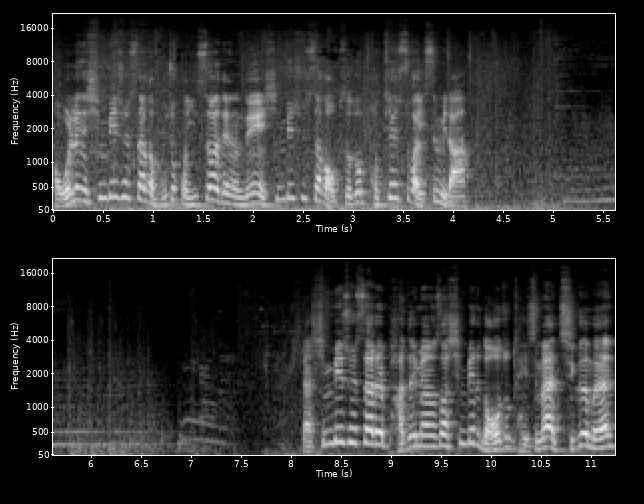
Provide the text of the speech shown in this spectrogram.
어, 원래는 신비술사가 무조건 있어야 되는데 신비술사가 없어도 버틸 수가 있습니다. 자, 신비술사를 받으면서 신비를 넣어줘도 되지만 지금은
